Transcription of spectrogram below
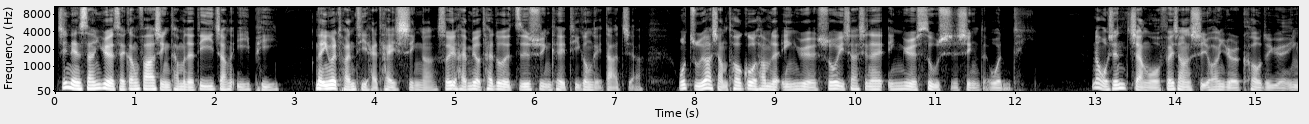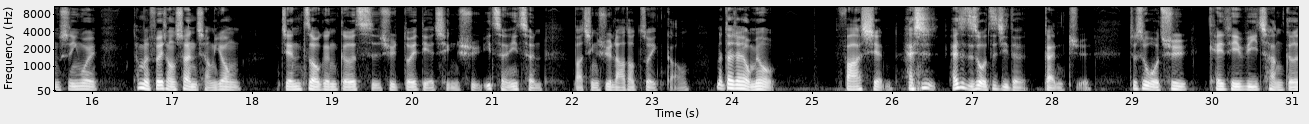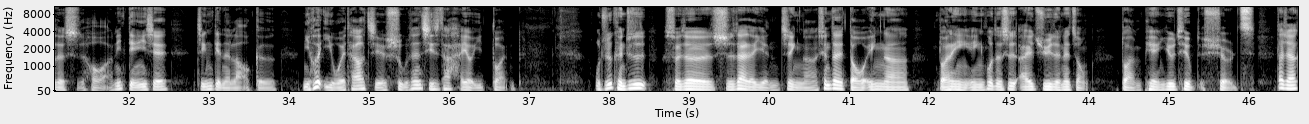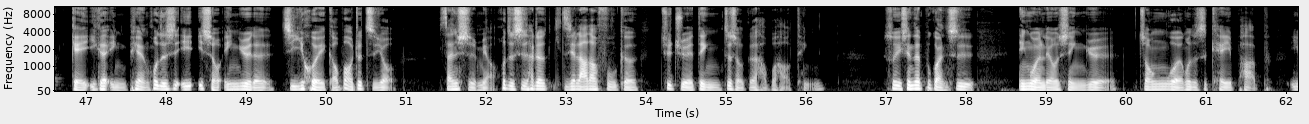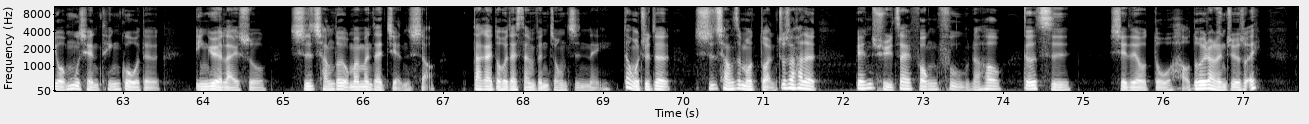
今年三月才刚发行他们的第一张 EP。那因为团体还太新啊，所以还没有太多的资讯可以提供给大家。我主要想透过他们的音乐说一下现在音乐速食性的问题。那我先讲我非常喜欢 Your Code 的原因，是因为他们非常擅长用间奏跟歌词去堆叠情绪，一层一层把情绪拉到最高。那大家有没有发现？还是 还是只是我自己的感觉？就是我去 KTV 唱歌的时候啊，你点一些经典的老歌，你会以为它要结束，但其实它还有一段。我觉得可能就是随着时代的演进啊，现在抖音啊、短影音或者是 IG 的那种短片、YouTube 的 Shorts，大家给一个影片或者是一一首音乐的机会，搞不好就只有三十秒，或者是他就直接拉到副歌去决定这首歌好不好听。所以现在不管是英文流行乐、中文或者是 K-pop，以我目前听过的音乐来说，时长都有慢慢在减少。大概都会在三分钟之内，但我觉得时长这么短，就算它的编曲再丰富，然后歌词写得有多好，都会让人觉得说，哎、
